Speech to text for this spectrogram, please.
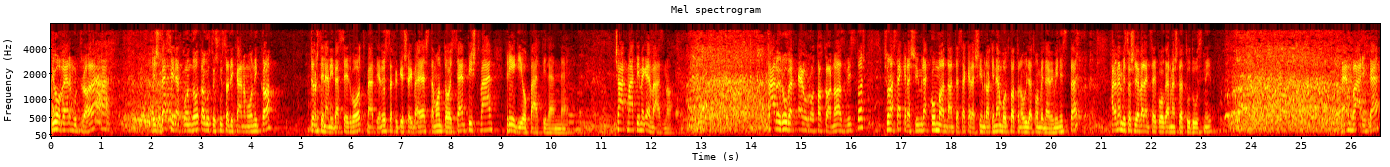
Jó a vermutra. És beszédet mondott augusztus 20-án a Monika, történelmi beszéd volt, mert ilyen összefüggésekbe helyezte, mondta, hogy Szent István régiópárti lenne. Csák Máté meg evázna. Károly Robert eurót akarna, az biztos. És van a Szekeres Imre, kommandante Szekeres Imre, aki nem volt katona, úgy lett honvédelmi miniszter. Hát nem biztos, hogy a velencei polgármester tud úszni. Nem várjuk el.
